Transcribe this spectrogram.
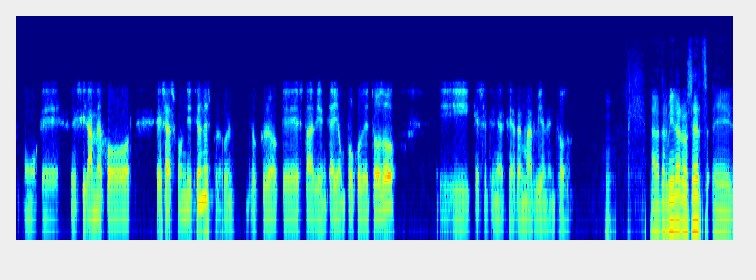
supongo que les irá mejor esas condiciones, pero bueno, yo creo que está bien que haya un poco de todo y que se tenga que remar bien en todo. Mm. Para terminar, Oserts, eh,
